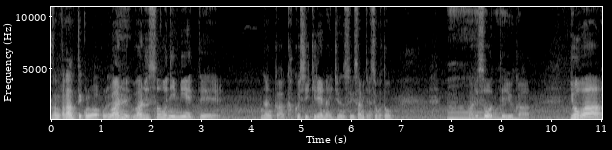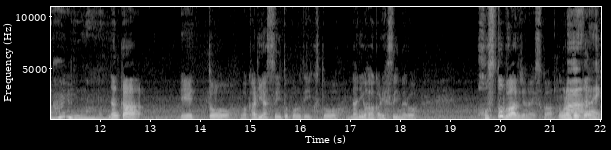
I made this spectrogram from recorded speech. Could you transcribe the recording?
なのかなってこれはこれは悪悪そうに見えてなんか隠しきれない純粋さみたいなそういうこと？悪そうっていうか。要はなんなんだろうなんかえーっと分かりやすいところでいくと何が分かりやすいんだろうホスト部あるじゃないですか。オーラン高校、はい。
